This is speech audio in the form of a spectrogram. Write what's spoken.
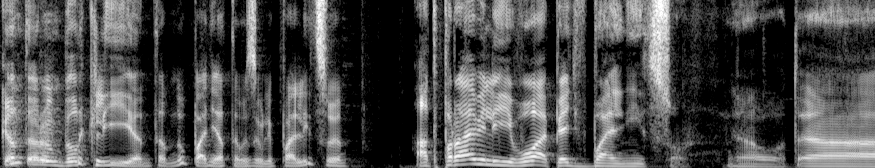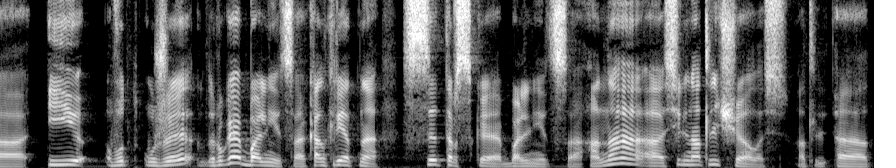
которым был клиентом. Ну, понятно, вызвали полицию. Отправили его опять в больницу. А, Вот. А, И вот уже другая больница, а конкретно Сеттерская больница, она сильно отличалась от, от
